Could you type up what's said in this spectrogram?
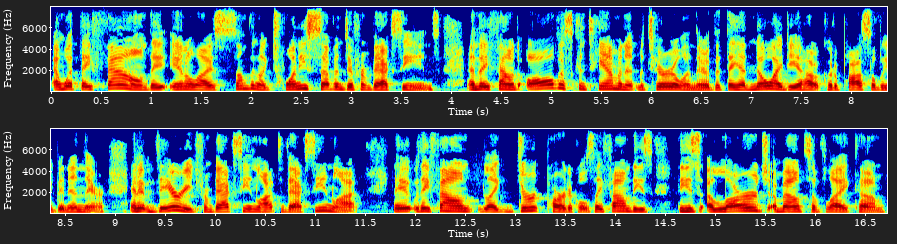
And what they found, they analyzed something like 27 different vaccines, and they found all this contaminant material in there that they had no idea how it could have possibly been in there. And it varied from vaccine lot to vaccine lot. They they found like dirt particles. They found these these uh, large amounts of like um,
